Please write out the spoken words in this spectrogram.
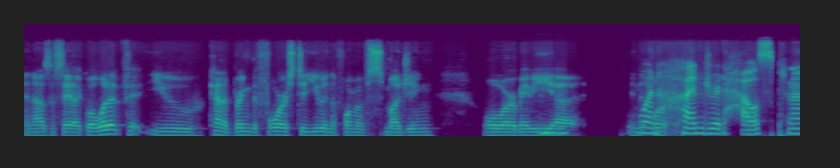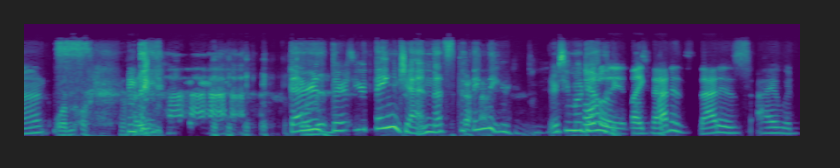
and I was gonna say, like, well, what if you kind of bring the forest to you in the form of smudging, or maybe Mhm. uh, in the One form- hundred house plants. or, or right? There's there's your thing, Jen. That's the thing that you're doing. There's your modality. totally like that is that is I would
